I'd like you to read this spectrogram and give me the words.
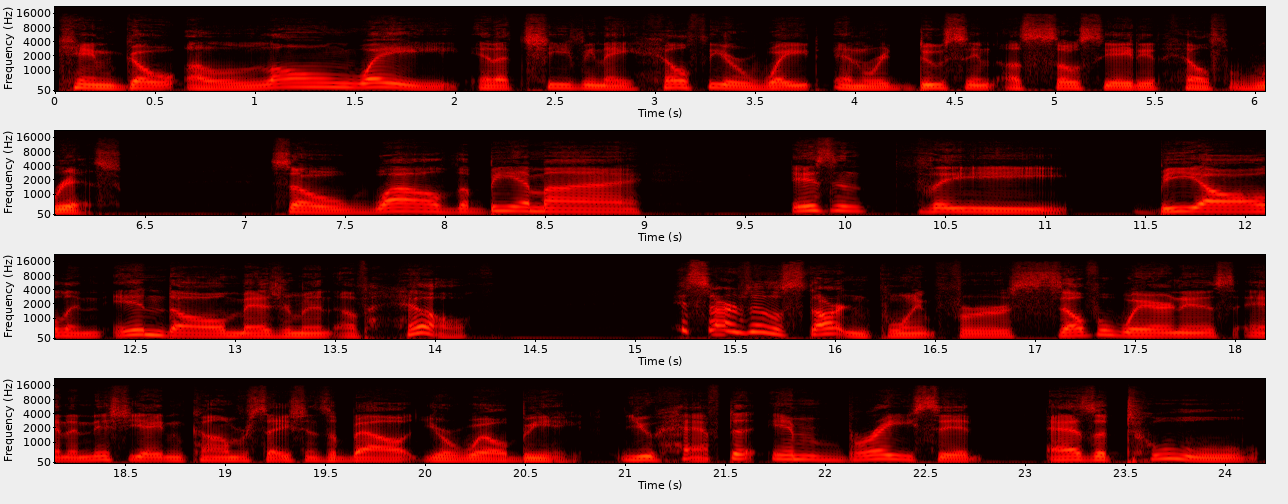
can go a long way in achieving a healthier weight and reducing associated health risk. So while the BMI isn't the be all and end all measurement of health, it serves as a starting point for self awareness and initiating conversations about your well being. You have to embrace it as a tool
